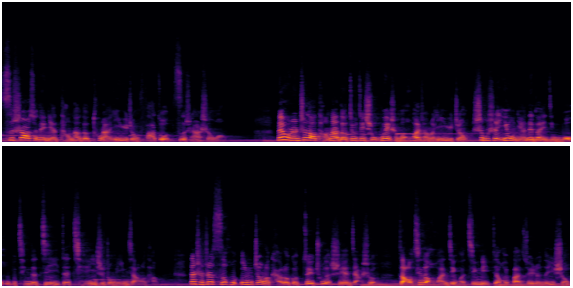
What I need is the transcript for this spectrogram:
四十二岁那年，唐纳德突然抑郁症发作，自杀身亡。没有人知道唐纳德究竟是为什么患上了抑郁症，是不是幼年那段已经模糊不清的记忆在潜意识中影响了他？但是这似乎印证了凯洛格最初的实验假设：早期的环境和经历将会伴随人的一生。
